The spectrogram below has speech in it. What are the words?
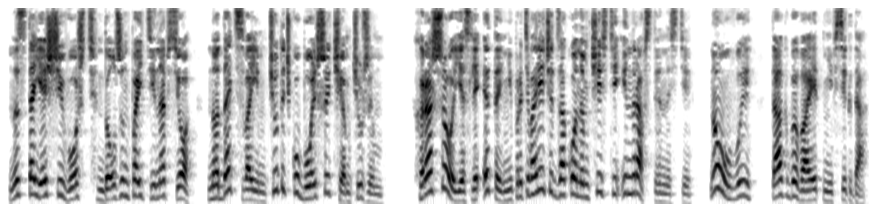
Настоящий вождь должен пойти на все, но дать своим чуточку больше, чем чужим. Хорошо, если это не противоречит законам чести и нравственности, но, увы, так бывает не всегда.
